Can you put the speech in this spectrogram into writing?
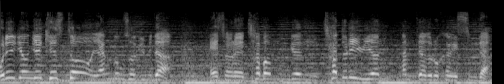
오늘 경기 캐스터 양동석입니다. 해설의 차범근 차두리 위원 함께하도록 하겠습니다.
